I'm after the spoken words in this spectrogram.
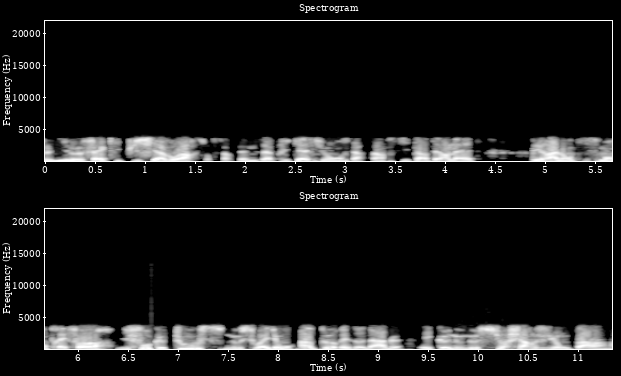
je nie le fait qu'il puisse y avoir sur certaines applications, certains sites Internet, des ralentissements très forts. Il faut que tous nous soyons un peu raisonnables et que nous ne surchargions pas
